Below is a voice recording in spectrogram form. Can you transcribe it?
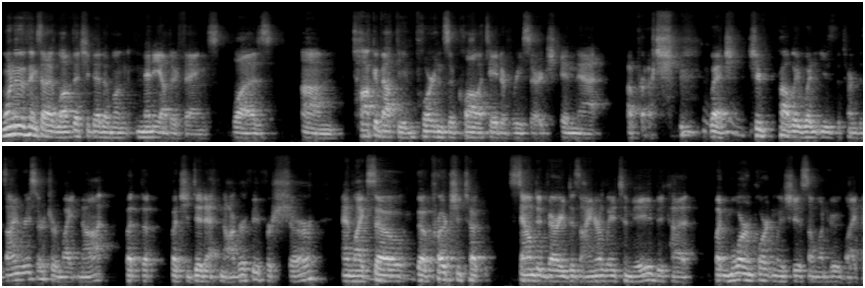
One of the things that I love that she did, among many other things, was um, talk about the importance of qualitative research in that approach, which she probably wouldn't use the term design research or might not, but the, but she did ethnography for sure. And like so, the approach she took sounded very designerly to me because, but more importantly, she is someone who like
